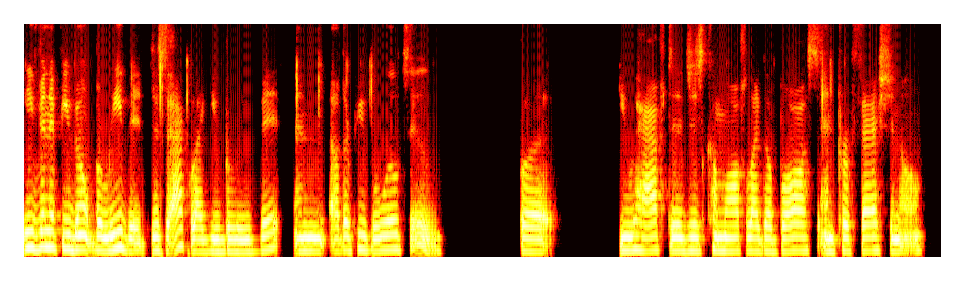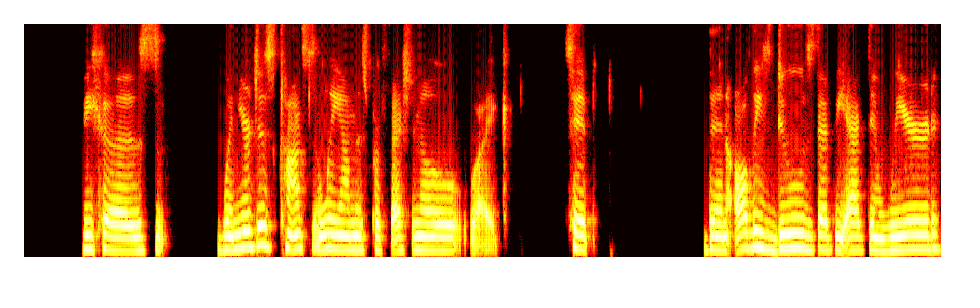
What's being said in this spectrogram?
even if you don't believe it just act like you believe it and other people will too. But you have to just come off like a boss and professional because when you're just constantly on this professional like tip then all these dudes that be acting weird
